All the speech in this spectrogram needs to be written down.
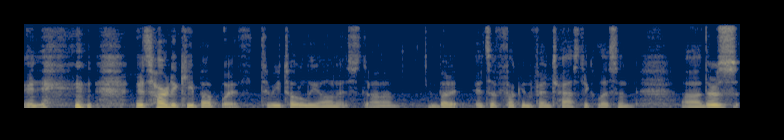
It, it's hard to keep up with, to be totally honest. Um, but it, it's a fucking fantastic listen. Uh, there's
